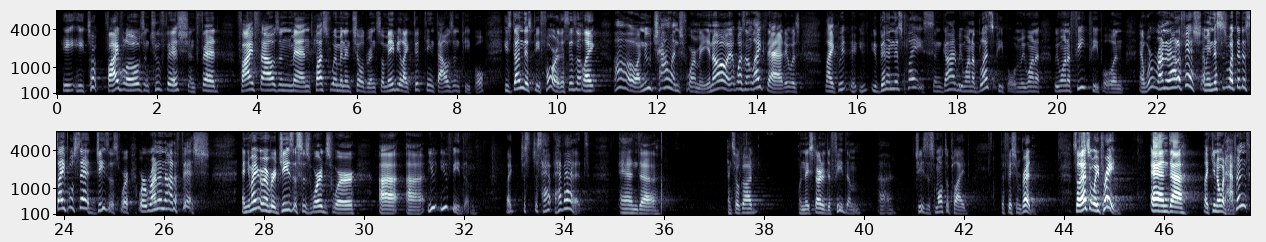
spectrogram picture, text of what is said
he, he took five loaves and two fish and fed 5,000 men plus women and children, so maybe like 15,000 people. He's done this before. This isn't like, oh, a new challenge for me. You know, it wasn't like that. It was like, we, you, you've been in this place, and God, we want to bless people, and we want to we want to feed people, and, and we're running out of fish. I mean, this is what the disciples said Jesus, we're, we're running out of fish. And you might remember Jesus' words were, uh, uh, you, you feed them. Like, just, just have, have at it. And, uh, and so God, when they started to feed them, uh, Jesus multiplied the fish and bread. So that's what we prayed. And, uh, like, you know what happened?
